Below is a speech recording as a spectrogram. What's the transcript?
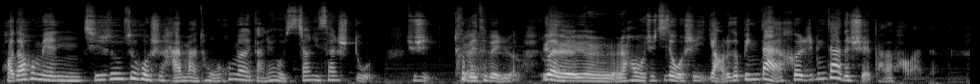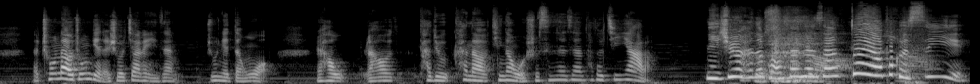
跑到后面，其实都最后是还蛮痛苦，后面感觉有将近三十度，就是特别特别热，越来越热，越来越热。然后我就记得我是咬了个冰袋，喝着冰袋的水把它跑完的。那冲到终点的时候，教练也在终点等我，然后然后他就看到听到我说三三三，他都惊讶了，你居然还能跑三三三？对啊，不可思议。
